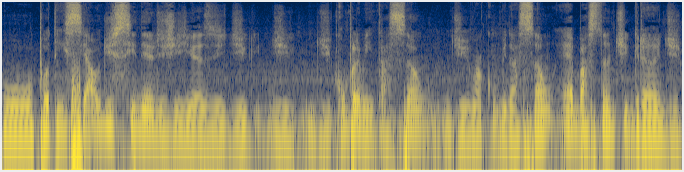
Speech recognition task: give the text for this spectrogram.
o potencial de sinergias e de, de, de, complementação de uma combinação é bastante grande.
